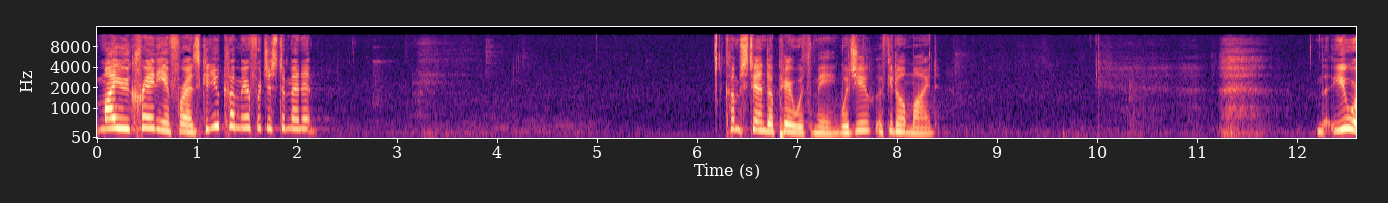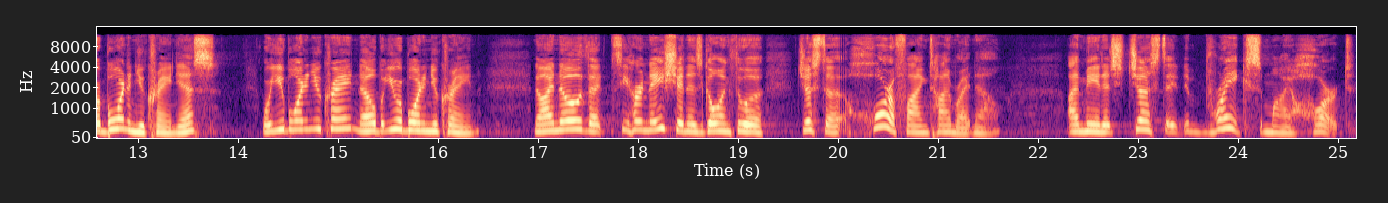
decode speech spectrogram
My Ukrainian friends, can you come here for just a minute? Come stand up here with me, would you, if you don't mind? You were born in Ukraine, yes? Were you born in Ukraine? No, but you were born in Ukraine. Now I know that, see, her nation is going through a just a horrifying time right now. I mean, it's just, it, it breaks my heart.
